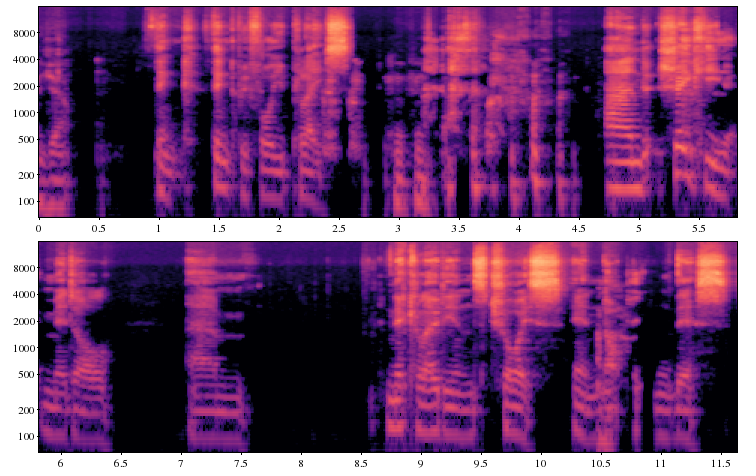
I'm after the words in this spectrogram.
Yeah. Think, think before you place. and shaky middle. Um, Nickelodeon's choice in not picking this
